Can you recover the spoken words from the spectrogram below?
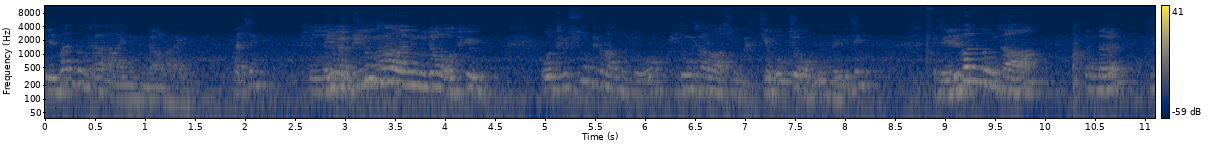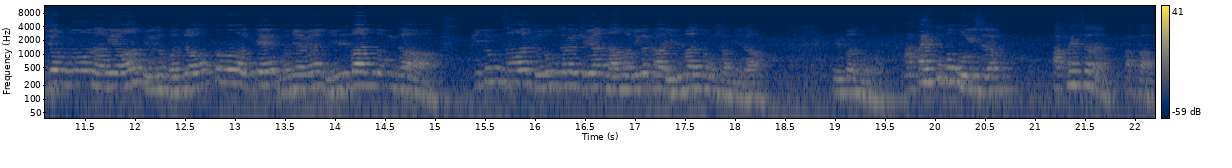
일반 동사가 나와 있는 문장을 말하겠지. 맞지? 비, 왜냐면 비동사가 나와 있는 문장은 어떻게 어떻게 수동태를 만들어줘? 비동사가 나왔으면 그 뒤에 목적 없는데, 그지? 그래서 일반 동사 여러분들 부정문 하면 여기서 먼저 떠올릴 게 뭐냐면 일반 동사 비동사와 조동사를 제외한 나머지가 다 일반 동사입니다. 일반 동사. 아까 했던 건 뭐 있어요? 아까 했잖아요. 아까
